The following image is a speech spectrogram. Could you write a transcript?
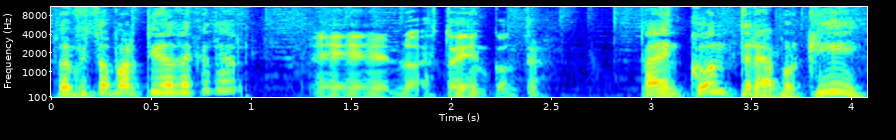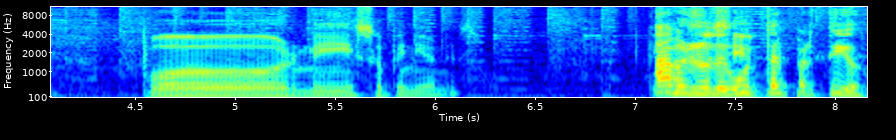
¿Tú has visto partidos de Qatar? Eh, no, estoy en contra. Estás en contra, ¿por qué? Por mis opiniones. Ah, pero no te gusta el partido,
